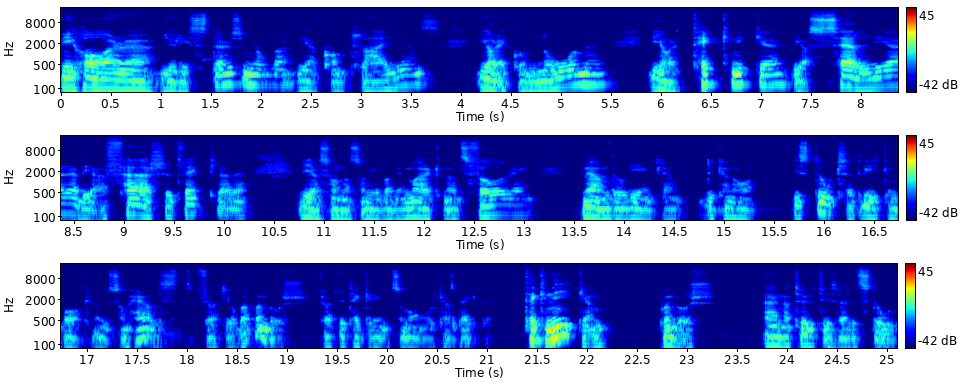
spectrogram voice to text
Vi har eh, jurister som jobbar, vi har compliance, vi har ekonomer, vi har tekniker, vi har säljare, vi har affärsutvecklare, vi har sådana som jobbar med marknadsföring Med andra ord egentligen, du kan ha i stort sett vilken bakgrund som helst för att jobba på en börs, för att vi täcker in så många olika aspekter. Tekniken på en börs är naturligtvis väldigt stor,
